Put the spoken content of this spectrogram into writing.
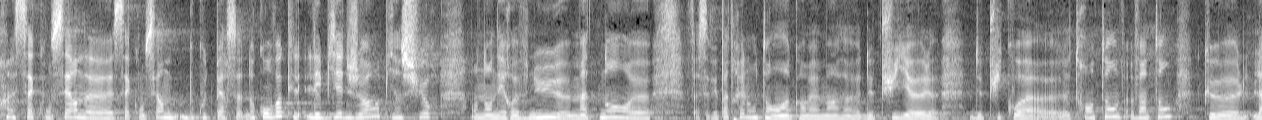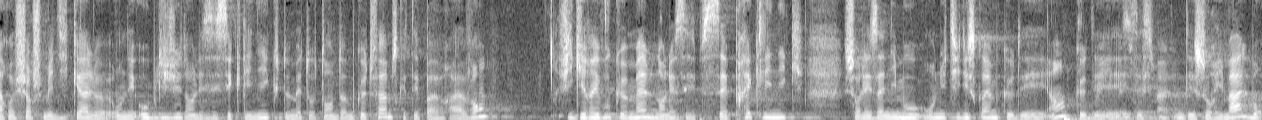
ça concerne, euh, ça concerne beaucoup de personnes. Donc, on voit que les biais de genre, bien sûr, on en est revenu maintenant. enfin, ça fait pas très longtemps hein, quand même. Hein, depuis, depuis quoi 30 ans, 20 ans, que la recherche médicale, on est obligé dans les essais cliniques de mettre autant d'hommes que de femmes, ce qui n'était pas vrai avant. Figurez-vous que même dans les essais précliniques sur les animaux, on n'utilise quand même que des, hein, que des, des, souris mâles. Bon,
